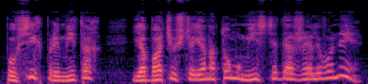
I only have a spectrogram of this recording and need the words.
По всіх примітах я бачу, що я на тому місці, де жили вони.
